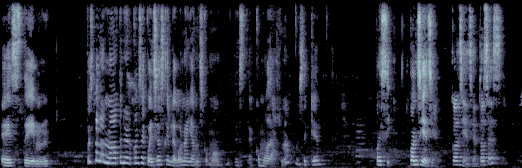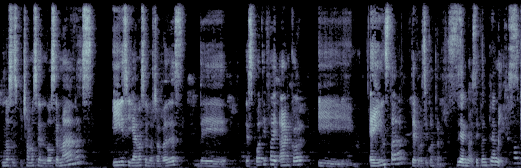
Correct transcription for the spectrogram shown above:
este, pues para no tener consecuencias que luego no hayamos como este, acomodar, ¿no? Así que, pues sí, conciencia. Conciencia. Entonces, nos escuchamos en dos semanas y síganos en nuestras redes de Spotify, Anchor y, e Instagram, Diagnóstico entre Amigas. Diagnóstico entre Amigas. Ok.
